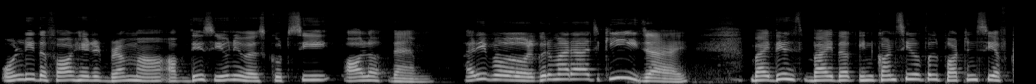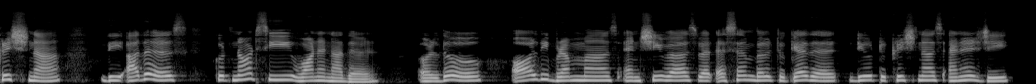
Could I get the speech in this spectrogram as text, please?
only the four headed Brahma of this universe could see all of them. Haribol, Guru Maharaj ki jai. By this, by the inconceivable potency of Krishna, the others could not see one another. Although all the Brahmas and Shivas were assembled together due to Krishna's energy,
